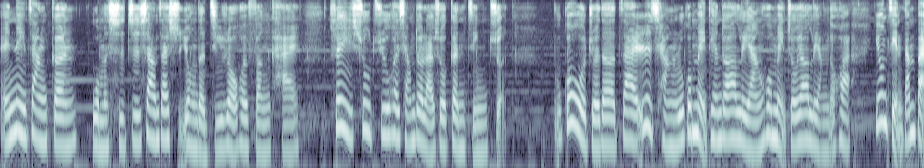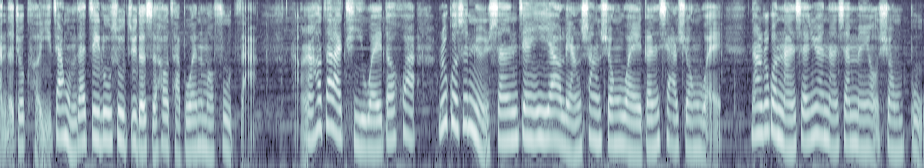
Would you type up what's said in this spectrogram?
诶，内脏跟我们实质上在使用的肌肉会分开，所以数据会相对来说更精准。不过我觉得在日常如果每天都要量或每周要量的话，用简单版的就可以，这样我们在记录数据的时候才不会那么复杂。好，然后再来体围的话，如果是女生建议要量上胸围跟下胸围，那如果男生因为男生没有胸部，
